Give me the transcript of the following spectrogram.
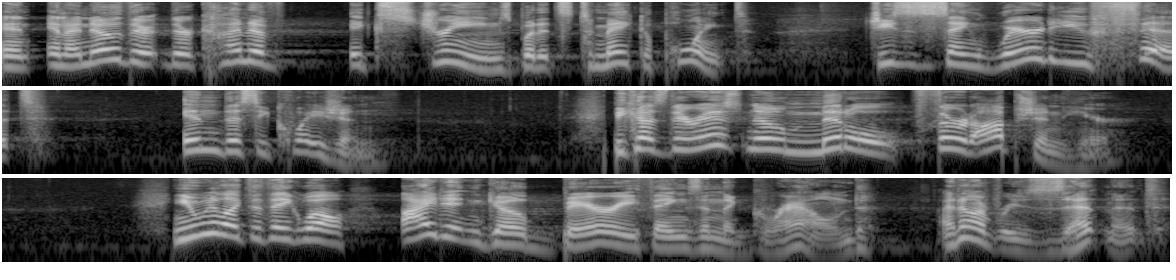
and, and I know they're, they're kind of extremes, but it's to make a point. Jesus is saying, Where do you fit in this equation? Because there is no middle third option here. You know, we like to think, well, I didn't go bury things in the ground. I don't have resentment.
